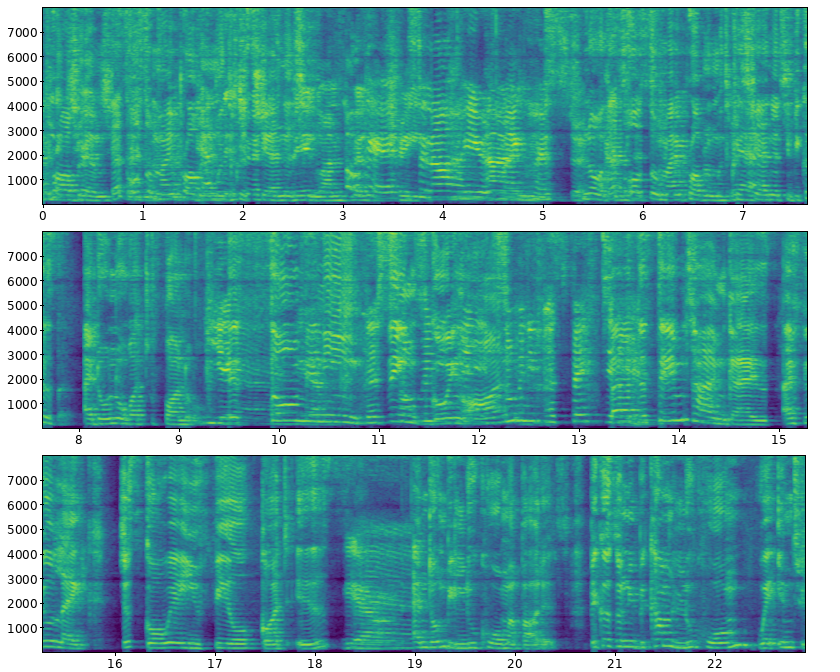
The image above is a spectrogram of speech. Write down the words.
Catholic problem. Church. That's also my problem with Catholic Church Christianity. Okay, so now here's my And- question. No, that's also my problem with Christianity because I don't know what to follow. Yeah. There's so many There's so things many going things, on. So many perspectives. but at the same time, guys, I feel like just go where you feel God is Yeah. and don't be lukewarm about it. Because when you become lukewarm, we're into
